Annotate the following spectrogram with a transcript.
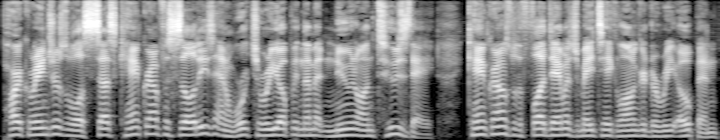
Park rangers will assess campground facilities and work to reopen them at noon on Tuesday. Campgrounds with flood damage may take longer to reopen.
